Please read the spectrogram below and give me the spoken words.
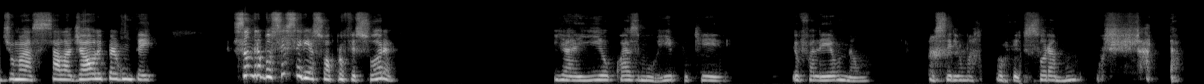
de uma sala de aula e perguntei: Sandra, você seria sua professora? E aí eu quase morri, porque eu falei: eu não. Eu seria uma professora muito chata.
